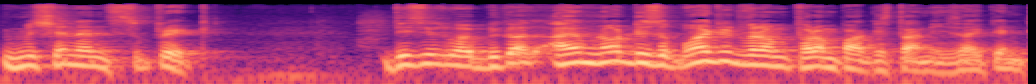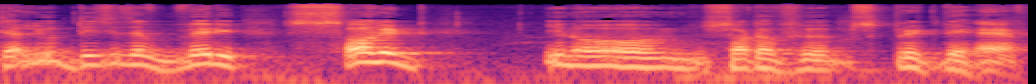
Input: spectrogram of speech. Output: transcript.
mission and spirit. This is why because I am not disappointed from from Pakistanis. I can tell you this is a very solid, you know, sort of uh, spirit they have,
